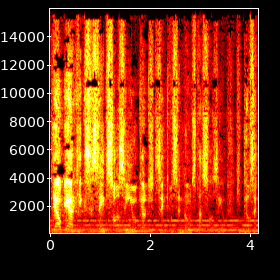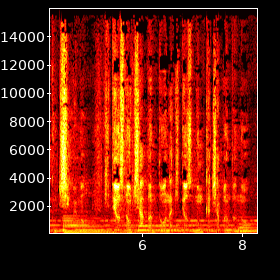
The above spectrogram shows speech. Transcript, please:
Tem alguém aqui que se sente sozinho? Eu quero te dizer que você não está sozinho. Que Deus é contigo, irmão. Que Deus não te abandona. Que Deus nunca te abandonou.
